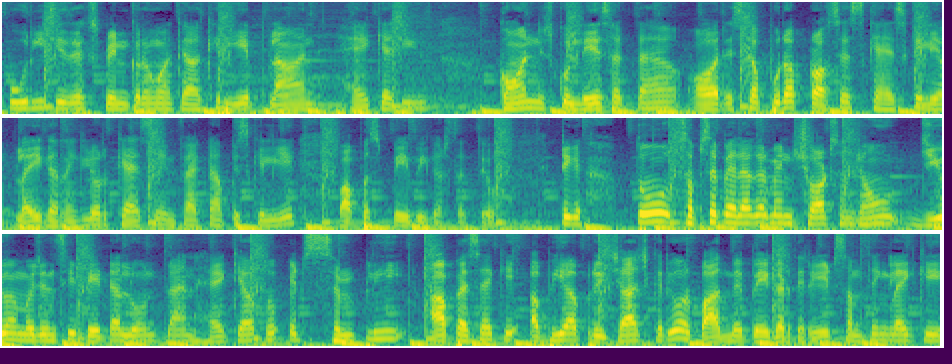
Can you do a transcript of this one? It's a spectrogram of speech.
पूरी चीज़ एक्सप्लेन करूँगा कि आखिर ये प्लान है क्या चीज़ कौन इसको ले सकता है और इसका पूरा प्रोसेस क्या है इसके लिए अप्लाई करने के लिए और कैसे इनफैक्ट आप इसके लिए वापस पे भी कर सकते हो। ठीक है? तो सबसे पहले अगर मैं इन शॉर्ट समझाऊँ, Jio emergency data loan plan है क्या? तो इट्स सिंपली आप ऐसा है कि अभी आप रिचार्ज करिए और बाद में पे करते रहिए। इट्स समथिंग लाइक कि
